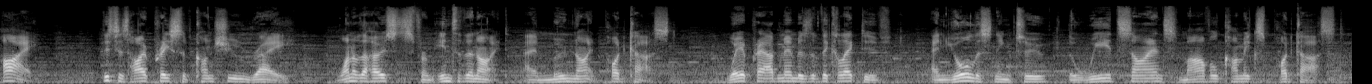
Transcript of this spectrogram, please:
Hi, this is High Priest of Khonshu Ray, one of the hosts from Into the Night, a Moon Knight podcast. We're proud members of the collective, and you're listening to the Weird Science Marvel Comics podcast.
